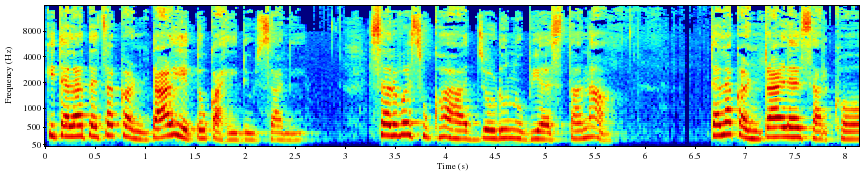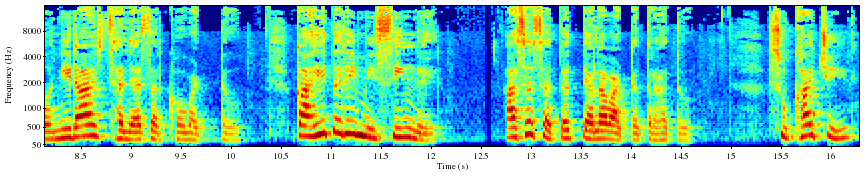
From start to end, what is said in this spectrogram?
की त्याला त्याचा कंटाळ येतो काही दिवसांनी. सर्व सुख हात जोडून उभी असताना त्याला कंटाळल्यासारखं निराश झाल्यासारखं वाटतं. काहीतरी मिसिंग आहे असं सतत त्याला वाटत राहतं. सुखाची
